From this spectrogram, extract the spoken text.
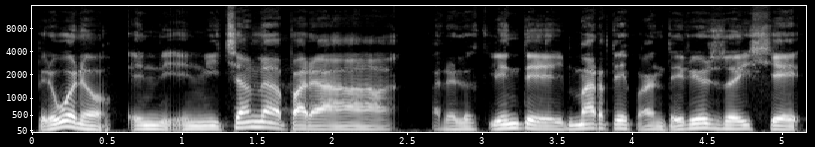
Pero bueno, en, en mi charla para para los clientes del martes anterior yo dije,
